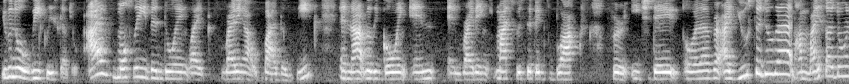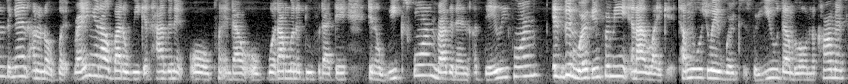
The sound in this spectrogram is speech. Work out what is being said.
you can do a weekly schedule. I've mostly been doing like writing out by the week and not really going in and writing my specifics blocks for each day or whatever. I used to do that. I might start doing it again. I don't know. But writing it out by the week and having it all planned out or what I'm going to do for that day in a week's form rather than a daily form, it's been working for me and I like it. Tell me which way works for you down below in the comments.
